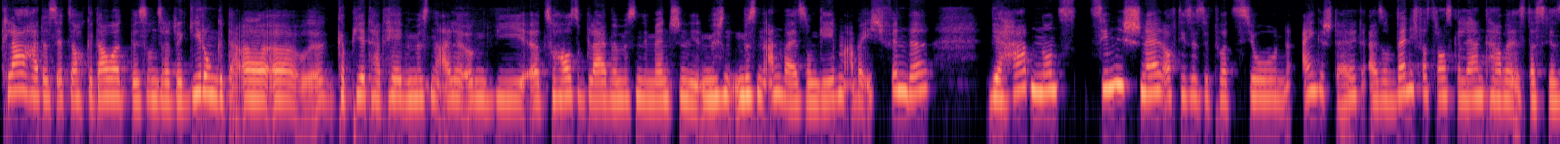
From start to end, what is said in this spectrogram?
Klar hat es jetzt auch gedauert, bis unsere Regierung äh, äh, kapiert hat, hey, wir müssen alle irgendwie äh, zu Hause bleiben, wir müssen den Menschen, müssen, müssen Anweisungen geben. Aber ich finde, wir haben uns ziemlich schnell auf diese Situation eingestellt. Also wenn ich was daraus gelernt habe, ist, dass wir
